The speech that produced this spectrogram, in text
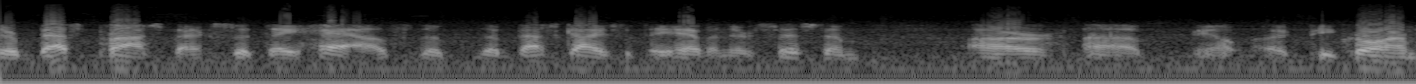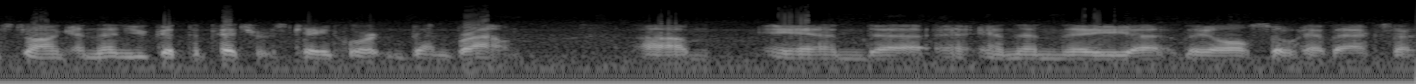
Their best prospects that they have, the the best guys that they have in their system, are uh, you know uh, Pete Crow Armstrong, and then you get the pitchers, Cade Horton, Ben Brown, um, and uh, and then they uh, they also have access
